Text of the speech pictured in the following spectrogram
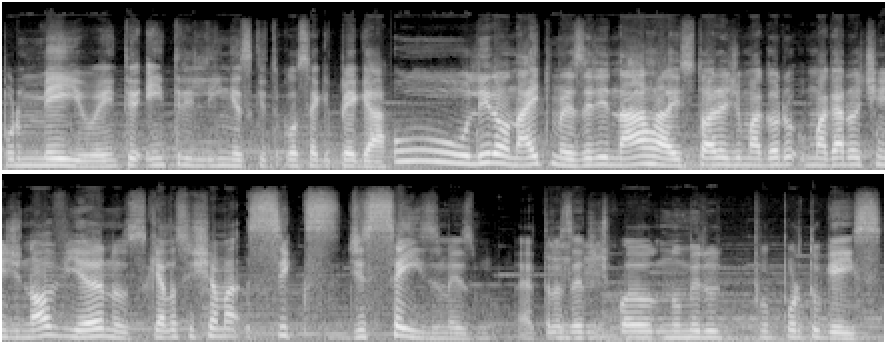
Por meio, entre, entre linhas que tu consegue pegar. O Little Nightmares, ele narra a história de uma, garo- uma garotinha de 9 anos que ela se chama Six, de 6 mesmo. É, trazendo, Uhum. tipo, o número pro português.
